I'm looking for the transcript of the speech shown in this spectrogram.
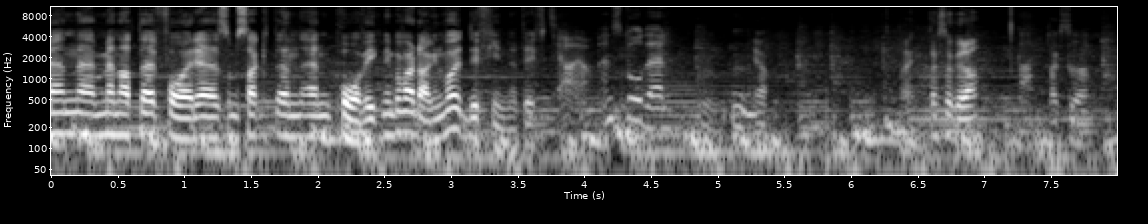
Men, eh, men at det får eh, som sagt en, en påvirkning på hverdagen vår, definitivt. Ja, ja. En stor del. Ja. Takk skal dere ha. Takk skal du ha.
